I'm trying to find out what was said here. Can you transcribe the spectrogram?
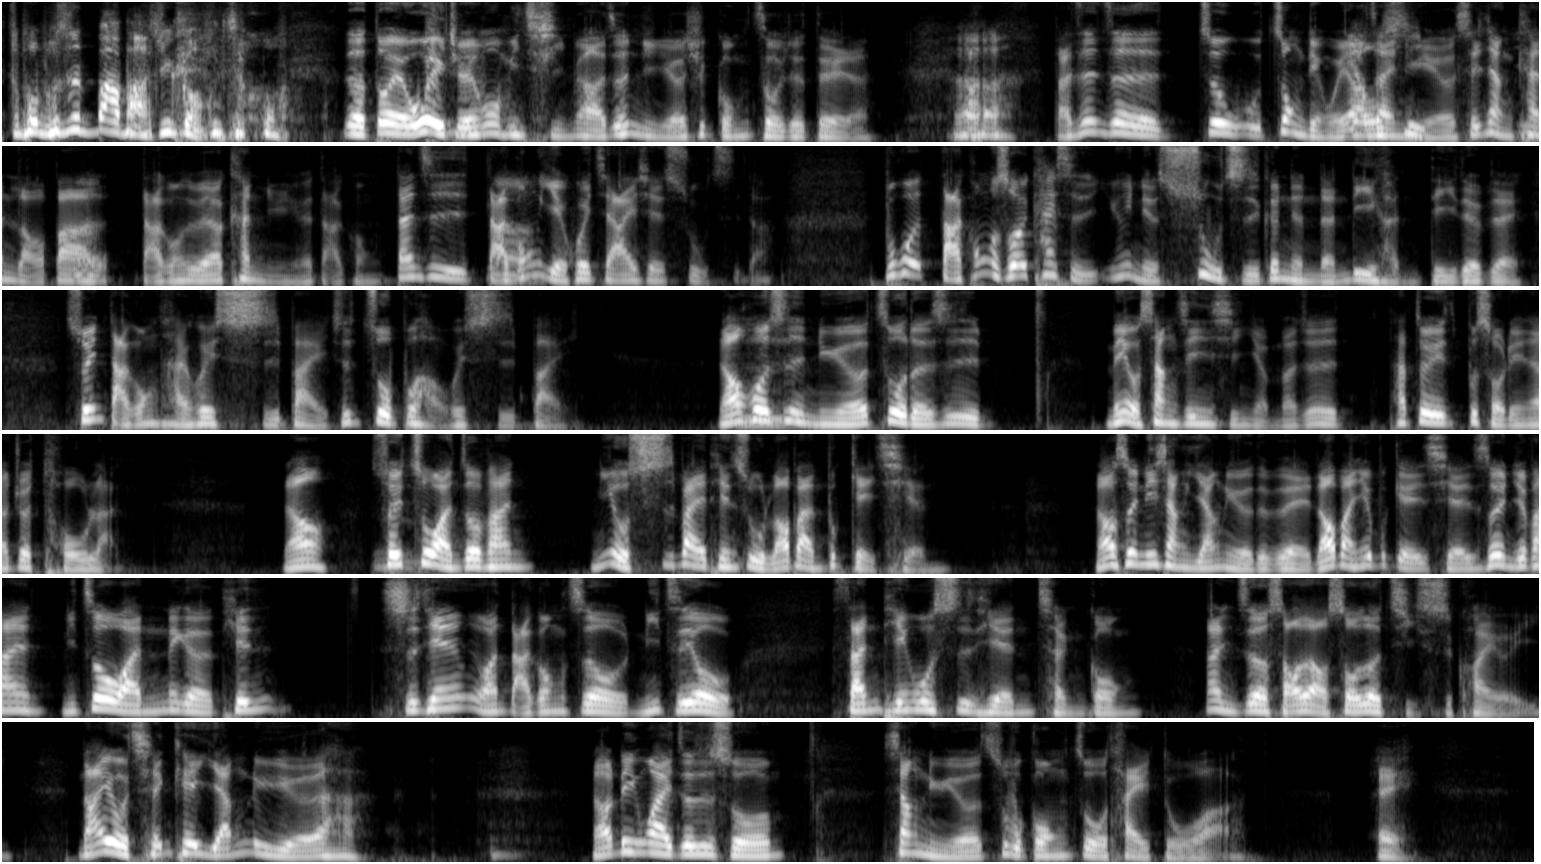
怎么不是爸爸去工作？呃，对，我也觉得莫名其妙，就是女儿去工作就对了。啊、反正这就重点围绕在女儿，谁想看老爸打工，对不对？要看女儿打工。但是打工也会加一些数值的。不过打工的时候一开始，因为你的数值跟你的能力很低，对不对？所以你打工还会失败，就是做不好会失败。然后或是女儿做的是 没有上进心，有没有？就是她对不熟练，她就会偷懒。然后所以做完之后发现。你有失败天数，老板不给钱，然后所以你想养女儿，对不对？老板又不给钱，所以你就发现你做完那个天十天完打工之后，你只有三天或四天成功，那你只有少少收入几十块而已，哪有钱可以养女儿啊？然后另外就是说，像女儿做工作太多啊，哎，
